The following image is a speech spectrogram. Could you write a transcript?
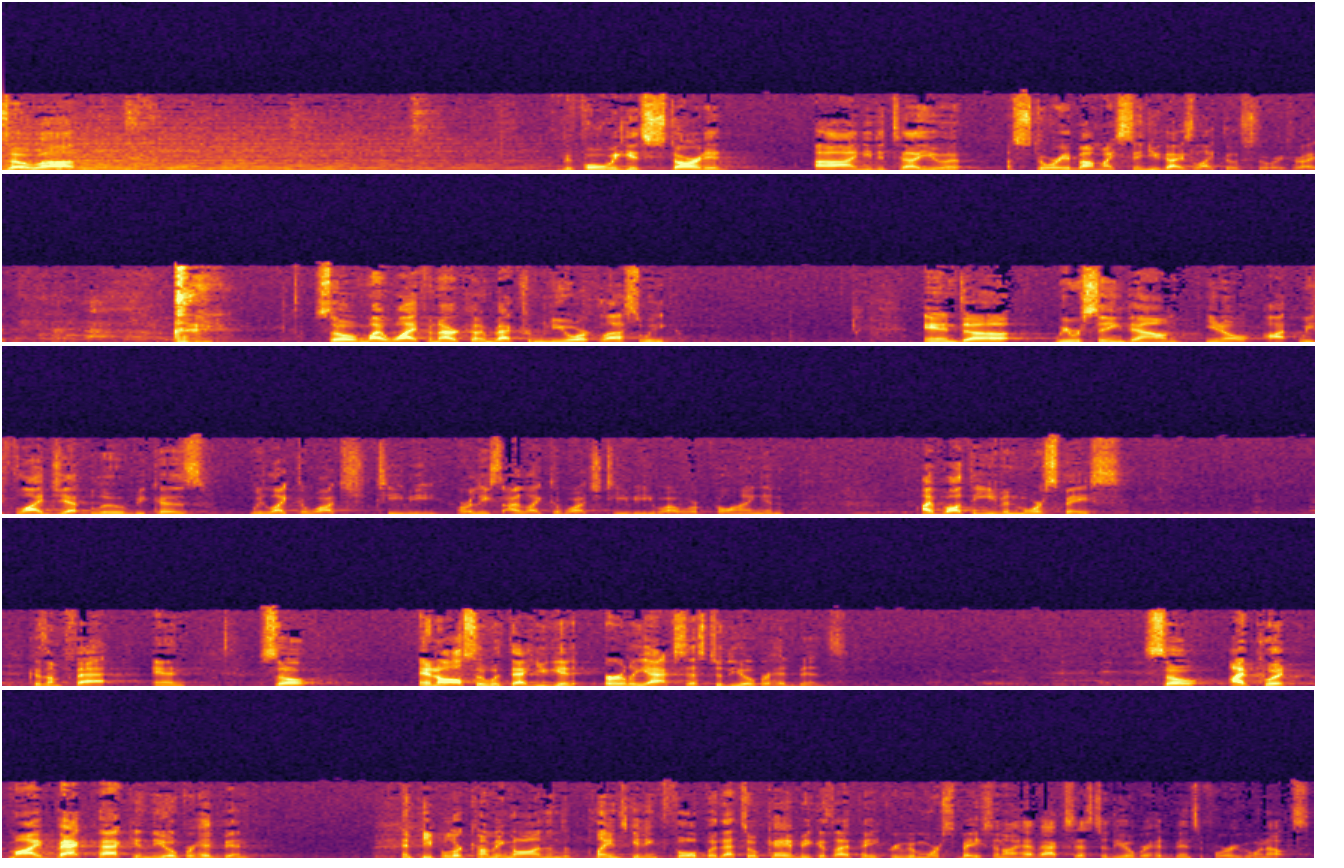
So, uh, before we get started, uh, I need to tell you a, a story about my sin. You guys like those stories, right? so, my wife and I are coming back from New York last week, and uh, we were sitting down. You know, I, we fly JetBlue because we like to watch TV, or at least I like to watch TV while we're flying. And I bought the even more space because I'm fat, and so and also with that, you get early access to the overhead bins. So I put my backpack in the overhead bin, and people are coming on, and the plane's getting full, but that's okay because I paid for even more space and I have access to the overhead bins before everyone else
